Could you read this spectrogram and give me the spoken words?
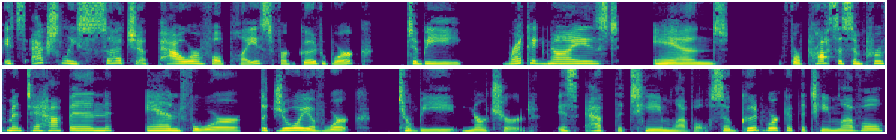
it's actually such a powerful place for good work to be recognized and for process improvement to happen and for the joy of work to be nurtured is at the team level. So good work at the team level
